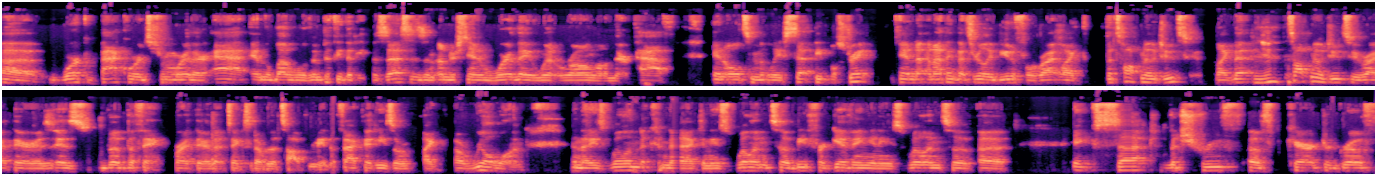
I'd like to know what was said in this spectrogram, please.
uh, work backwards from where they're at and the level of empathy that he possesses and understand where they went wrong on their path and ultimately set people straight and and I think that's really beautiful, right? Like the talk no jutsu, like that. Yeah. The talk no jutsu, right there, is is the the thing right there that takes it over the top for me. The fact that he's a like a real one, and that he's willing to connect, and he's willing to be forgiving, and he's willing to uh, accept the truth of character growth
